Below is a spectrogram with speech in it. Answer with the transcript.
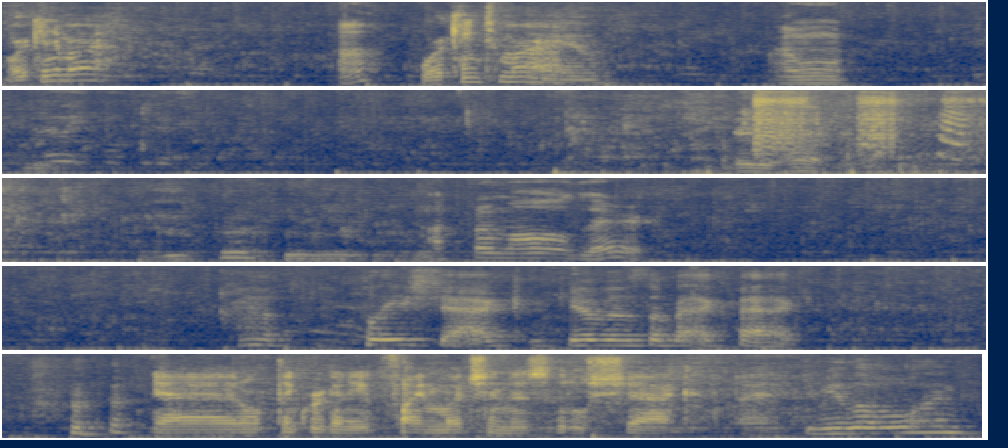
Working tomorrow? Huh? Working I tomorrow? am. I won't. Really think. Where you at? I put them all there. Please, Shaq, give us the backpack. Yeah, I don't think we're gonna find much in this little shack. Give me a level one.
